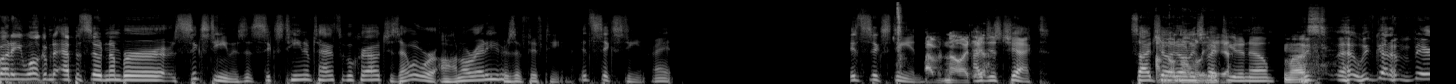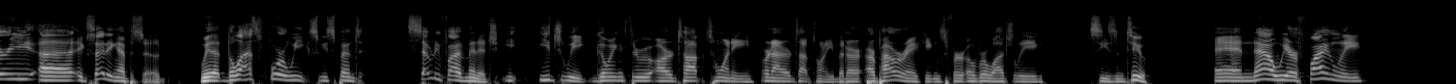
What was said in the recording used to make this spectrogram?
Hey, everybody, welcome to episode number 16. Is it 16 of Tactical Crouch? Is that what we're on already, or is it 15? It's 16, right? It's 16. I have no idea. I just checked. Sideshow, I'm I not don't expect here. you to know. Nice. We've, we've got a very uh, exciting episode. We the last four weeks, we spent 75 minutes e- each week going through our top 20, or not our top 20, but our, our power rankings for Overwatch League Season 2. And now we are finally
